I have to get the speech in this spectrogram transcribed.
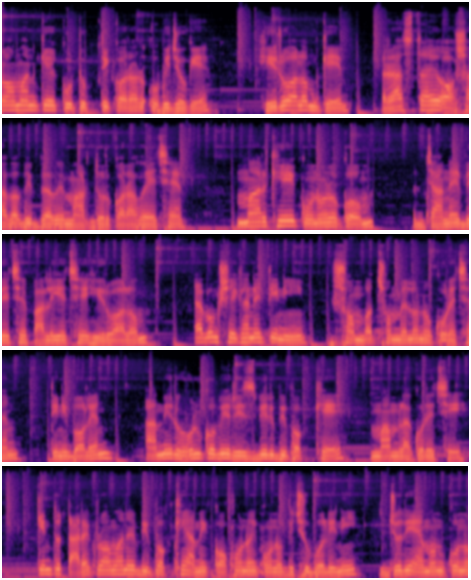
রহমানকে কটূক্তি করার অভিযোগে হিরো আলমকে রাস্তায় অস্বাভাবিকভাবে মারধর করা হয়েছে। মার খেয়ে কোনোরকম জানে বেছে পালিয়েছে হিরো আলম এবং সেখানে তিনি সংবাদ সম্মেলনও করেছেন। তিনি বলেন, আমি রুহুল কবির রিজবির বিপক্ষে মামলা করেছি, কিন্তু তারেক রহমানের বিপক্ষে আমি কখনোই কোনো কিছু বলিনি। যদি এমন কোনো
